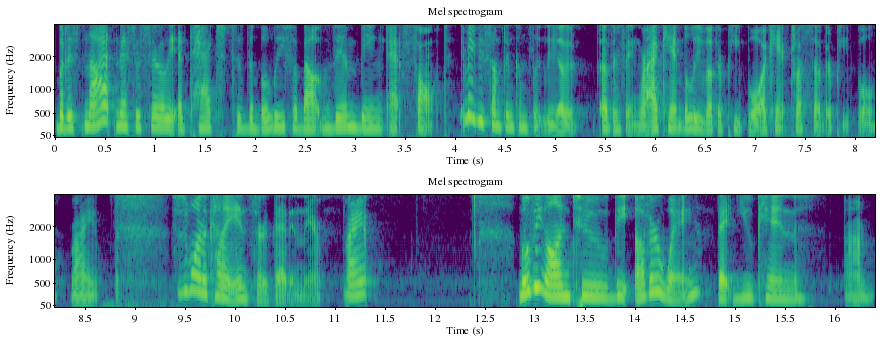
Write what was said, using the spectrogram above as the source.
but it's not necessarily attached to the belief about them being at fault. It may be something completely other other thing, right? I can't believe other people. I can't trust other people, right? So just want to kind of insert that in there, right? Moving on to the other way that you can um,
